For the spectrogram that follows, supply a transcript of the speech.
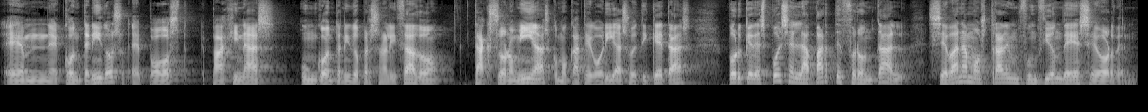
em, contenidos, eh, post, páginas, un contenido personalizado, taxonomías como categorías o etiquetas, porque después en la parte frontal se van a mostrar en función de ese orden.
